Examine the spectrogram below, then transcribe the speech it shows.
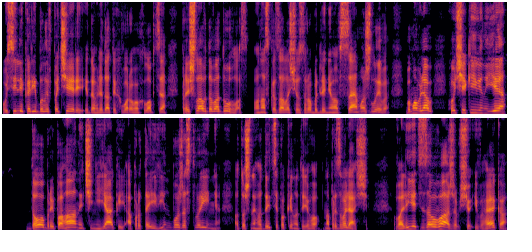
Усі лікарі були в печері, і доглядати хворого хлопця прийшла вдова Дуглас. Вона сказала, що зробить для нього все можливе, бо, мовляв, хоч який він є, добрий, поганий чи ніякий, а проте і він Боже створіння, отож не годиться покинути його на призволяще. Валієць зауважив, що і в гека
